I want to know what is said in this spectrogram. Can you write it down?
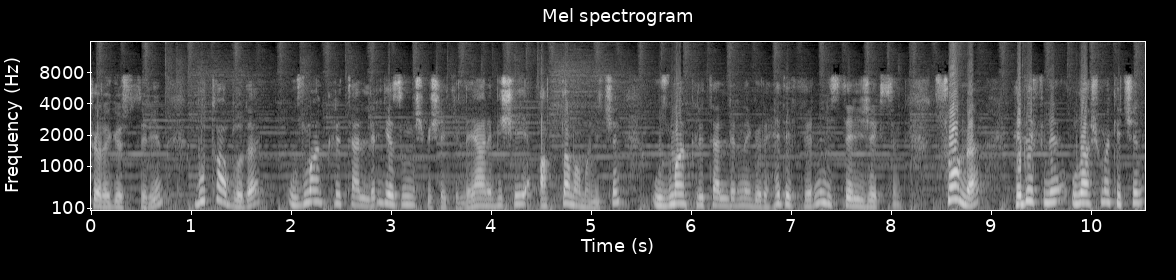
Şöyle göstereyim. Bu tabloda uzman kriterleri yazılmış bir şekilde. Yani bir şeyi atlamaman için uzman kriterlerine göre hedeflerini listeleyeceksin. Sonra hedefine ulaşmak için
